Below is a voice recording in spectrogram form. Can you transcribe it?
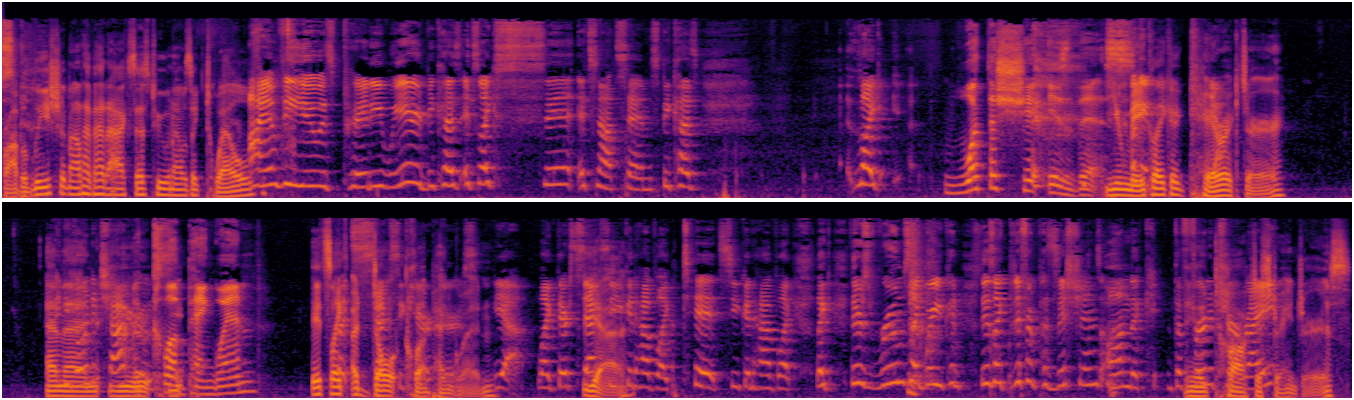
probably should not have had access to when I was like 12. IMVU is pretty weird because it's like Sim- it's not Sims because like what the shit is this? you make Okay. like a character and, And you go then into chat you, rooms. Club you- Penguin. It's like but adult club characters. penguin. Yeah, like they're sexy. Yeah. You could have like tits. You can have like like there's rooms like where you can there's like different positions on the the And you furniture, like talk right? to strangers.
